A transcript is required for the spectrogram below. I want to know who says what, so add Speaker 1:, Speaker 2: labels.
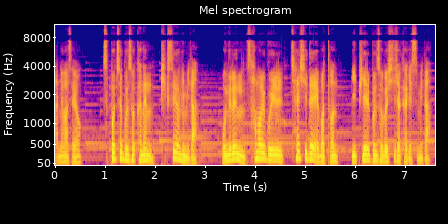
Speaker 1: 안녕하세요. 스포츠 분석하는 픽스형입니다. 오늘은 3월 9일 첼시 대 에버턴 EPL 분석을 시작하겠습니다.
